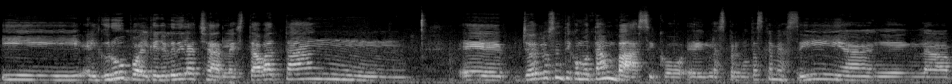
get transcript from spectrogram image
y el grupo al que yo le di la charla estaba tan... eh, yo lo sentí como tan básico en las preguntas que me hacían, en la,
